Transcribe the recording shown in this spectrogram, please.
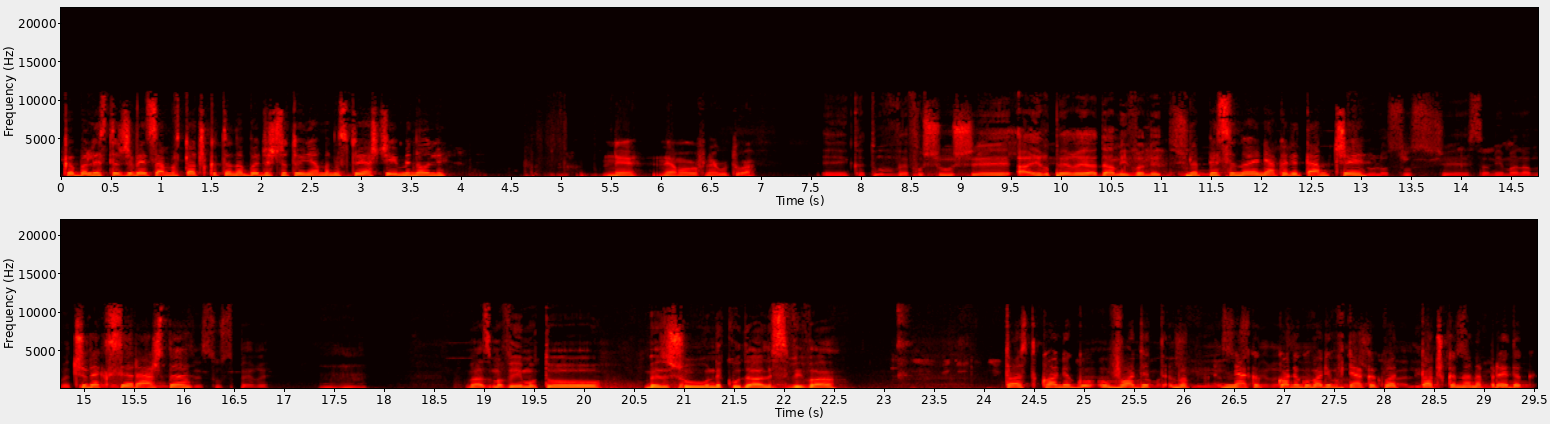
Кабалиста живее само в точката на бъдещето и няма настояще и минало ли? Не, няма в него това. Написано е някъде там, че човек се ражда ואז מביאים אותו באיזושהי נקודה לסביבה. Тоест, коня го водят в някак, коня го води в някаква точка на напредък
